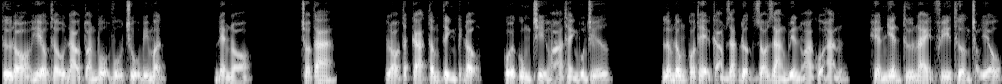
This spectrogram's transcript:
Từ đó hiểu thấu đáo toàn bộ vũ trụ bí mật. Đem nó cho ta. Lo tất cả tâm tình kích động cuối cùng chỉ hóa thành bốn chữ. Lâm đông có thể cảm giác được rõ ràng biến hóa của hắn hiện nhiên thứ này phi thường trọng yếu.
